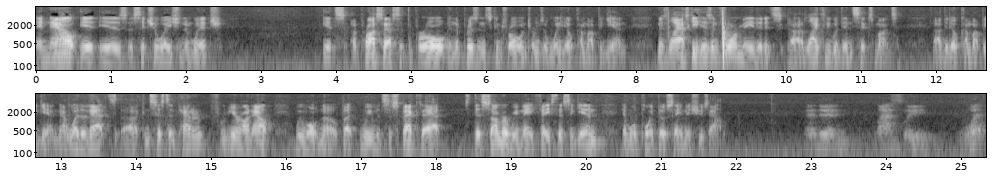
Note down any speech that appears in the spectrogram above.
And now it is a situation in which it's a process that the parole and the prisons control in terms of when he'll come up again. Ms. Lasky has informed me that it's uh, likely within six months. Uh, that he'll come up again. Now, whether that's a consistent pattern from here on out, we won't know. But we would suspect that this summer we may face this again, and we'll point those same issues out. And then lastly, what,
